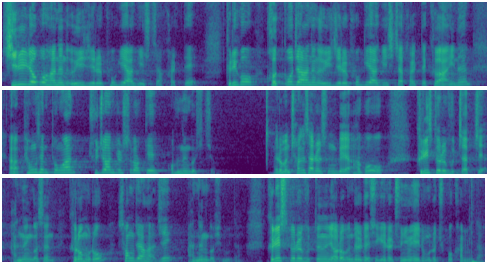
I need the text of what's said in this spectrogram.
길려고 하는 의지를 포기하기 시작할 때 그리고 걷고자 하는 의지를 포기하기 시작할 때 그 아이는 아, 평생 동안 주저앉을 수밖에 없는 것이죠. 여러분 천사를 숭배하고 그리스도를 붙잡지 않는 것은 그러므로 성장하지 않는 것입니다. 그리스도를 붙드는 여러분들 되시기를 주님의 이름으로 축복합니다.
